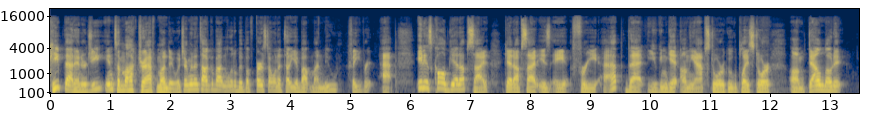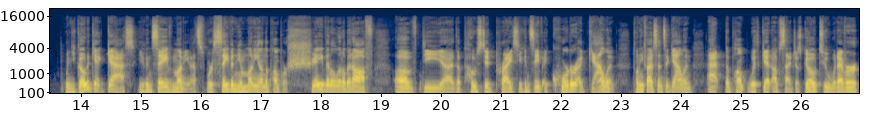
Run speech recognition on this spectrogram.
keep that energy into Mock Draft Monday, which I'm going to talk about in a little bit. But first, I want to tell you about my new favorite app. It is called Get Upside. Get Upside is a free app that you can get on the App Store, Google Play Store. Um, download it. When you go to get gas, you can save money. That's we're saving you money on the pump. We're shaving a little bit off of the uh, the posted price. You can save a quarter a gallon, 25 cents a gallon at the pump with Get Upside. Just go to whatever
